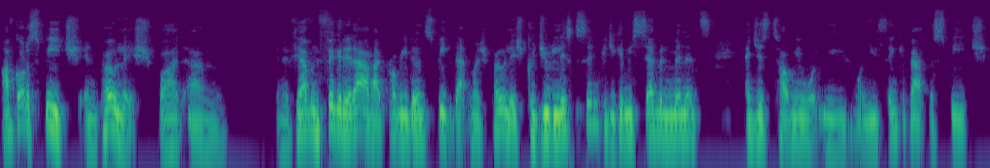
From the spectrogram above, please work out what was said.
I've got a speech in Polish, but um, know, if you haven't figured it out, I probably don't speak that much Polish. Could you listen? Could you give me seven minutes and just tell me what you what you think about the speech?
